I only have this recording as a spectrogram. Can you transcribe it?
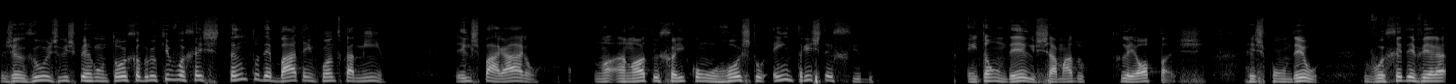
Jesus lhes perguntou sobre o que vocês tanto debatem enquanto caminham. Eles pararam, anota isso aí, com o rosto entristecido. Então um deles, chamado Cleopas, respondeu: você, deverá,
